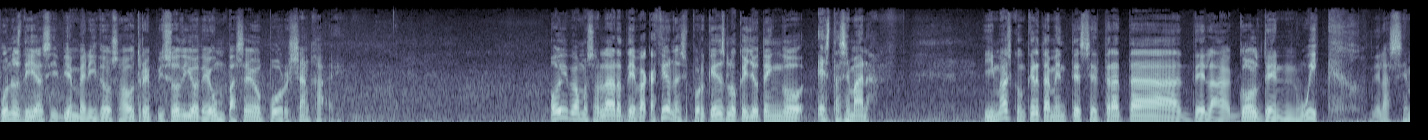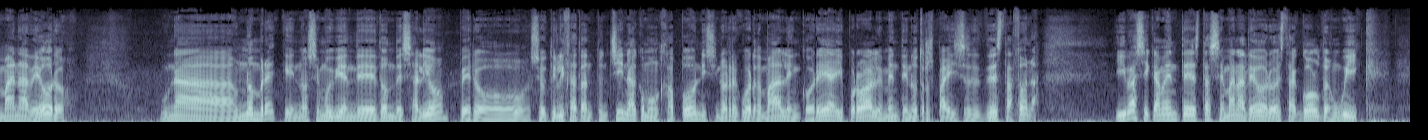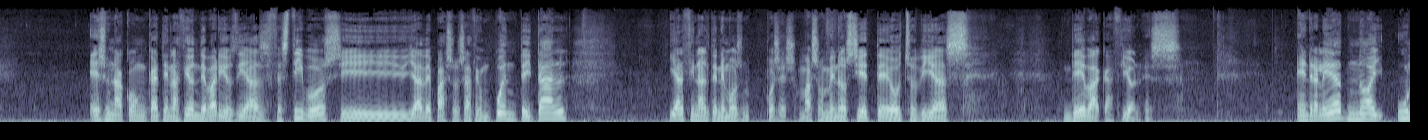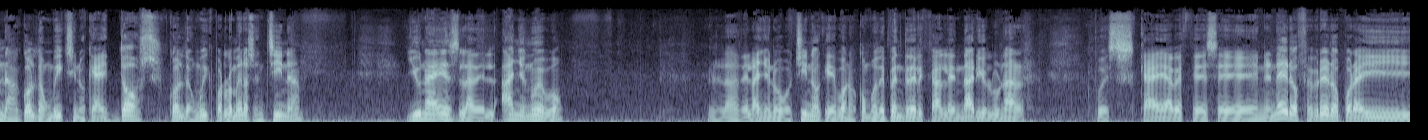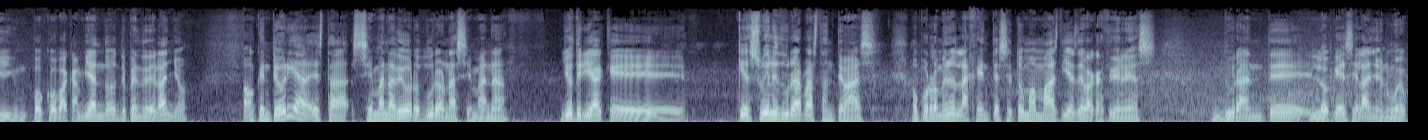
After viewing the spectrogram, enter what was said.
buenos días y bienvenidos a otro episodio de Un paseo por Shanghai. Hoy vamos a hablar de vacaciones porque es lo que yo tengo esta semana. Y más concretamente se trata de la Golden Week, de la Semana de Oro. un nombre que no sé muy bien de dónde salió, pero se utiliza tanto en China como en Japón y si no recuerdo mal en Corea y probablemente en otros países de esta zona. Y básicamente esta Semana de Oro, esta Golden Week, es una concatenación de varios días festivos y ya de paso se hace un puente y tal. Y al final tenemos, pues eso, más o menos 7 8 días de vacaciones. En realidad no hay una Golden Week, sino que hay dos Golden Week, por lo menos en China. Y una es la del Año Nuevo, la del Año Nuevo chino, que bueno, como depende del calendario lunar, pues cae a veces en enero, febrero, por ahí un poco va cambiando, depende del año. Aunque en teoría esta semana de oro dura una semana, yo diría que, que suele durar bastante más, o por lo menos la gente se toma más días de vacaciones durante lo que es el año nuevo.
